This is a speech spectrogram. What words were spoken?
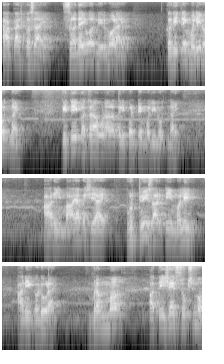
आकाश कसं आहे? सदैव निर्मळ आहे. कधी ते मलिन होत नाही. किती कचरा उडाला तरी पण ते मलिन होत नाही. आणि माया कशी आहे? पृथ्वीसारखी मलिन आणि गढूळ आहे. ब्रह्म अतिशय सूक्ष्म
